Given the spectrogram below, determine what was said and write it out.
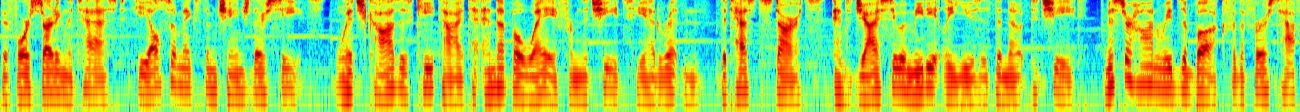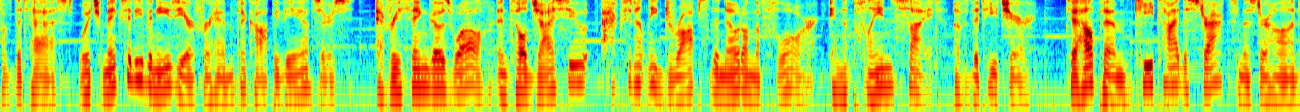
Before starting the test, he also makes them change their seats, which causes Kitai to end up away from the cheats he had written. The test starts, and Jaisu immediately uses the note to cheat. Mr. Han reads a book for the first half of the test, which makes it even easier for him to copy the answers. Everything goes well until Jaisu accidentally drops the note on the floor in the plain sight of the teacher. To help him, Kitai distracts Mr. Han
